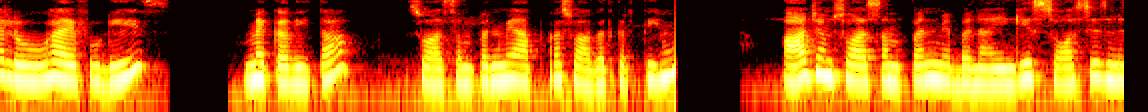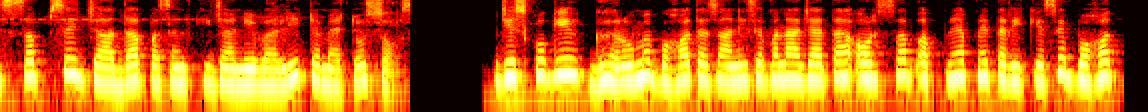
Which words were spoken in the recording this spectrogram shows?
हेलो, हाय फूडीज मैं कविता स्वाद संपन्न में आपका स्वागत करती हूँ। आज हम स्वाद संपन्न में बनाएँगे सॉसेज में सबसे ज़्यादा पसंद की जाने वाली टमाटो सॉस जिसको कि घरों में बहुत आसानी से बना जाता है और सब अपने अपने तरीके से बहुत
